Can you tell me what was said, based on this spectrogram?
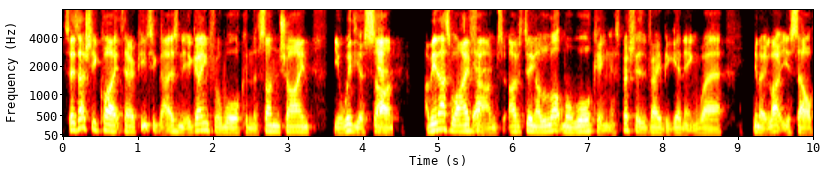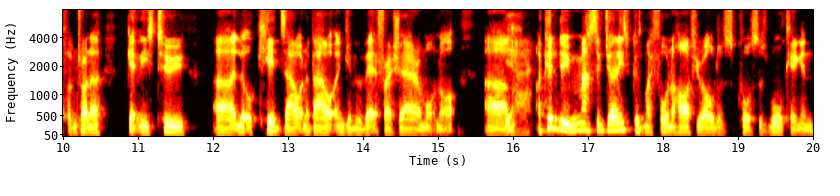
so it's actually quite therapeutic that, isn't it? You're going for a walk in the sunshine, you're with your son. I mean, that's what I Yeah. found. I was doing a lot more walking, especially at the very beginning, where, you know, like yourself, I'm trying to get these two uh, little kids out and about and give them a bit of fresh air and whatnot. Um, yeah I couldn't do massive journeys because my four and a half year old, of course, was walking and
